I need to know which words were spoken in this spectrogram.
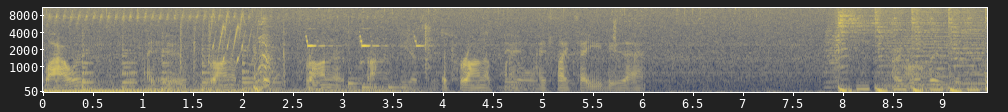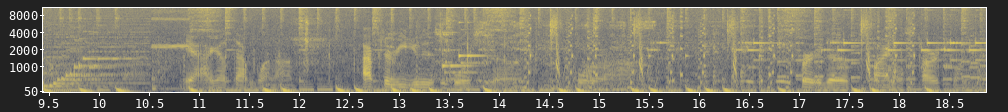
flower. I do. Piranha, the piranha, piranha, the piranha plant. I like that you do that. Yeah, I got that one up. I have to redo this course though for uh, for the final start one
